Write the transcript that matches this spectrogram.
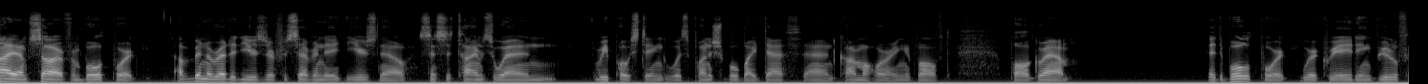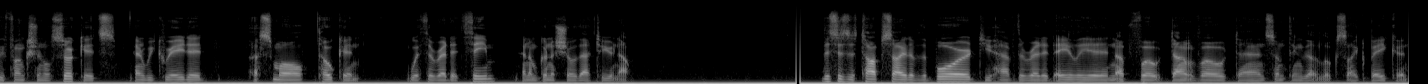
Hi, I'm Saar from Boldport. I've been a Reddit user for 7-8 years now, since the times when reposting was punishable by death and karma whoring involved Paul Graham. At Boldport, we're creating beautifully functional circuits, and we created a small token with a Reddit theme, and I'm going to show that to you now. This is the top side of the board. You have the Reddit alien, upvote, downvote, and something that looks like bacon.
